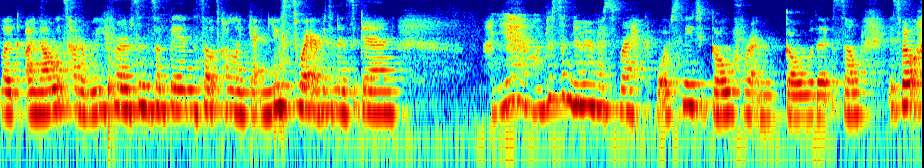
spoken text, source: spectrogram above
Like I know it's had a refurb since I've been so it's kind of like getting used to where everything is again. And yeah, I'm just a nervous wreck, but I just need to go for it and go with it. So it's about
